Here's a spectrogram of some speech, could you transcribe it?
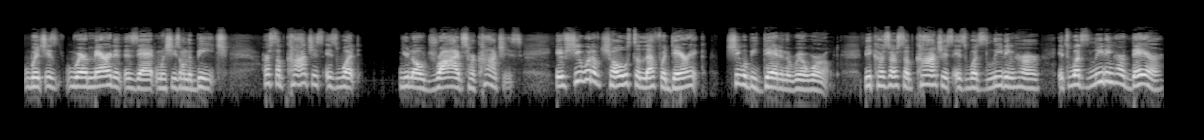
which is where Meredith is at when she's on the beach, her subconscious is what you know drives her conscious. If she would have chose to left with Derek, she will be dead in the real world because her subconscious is what's leading her it's what's leading her there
